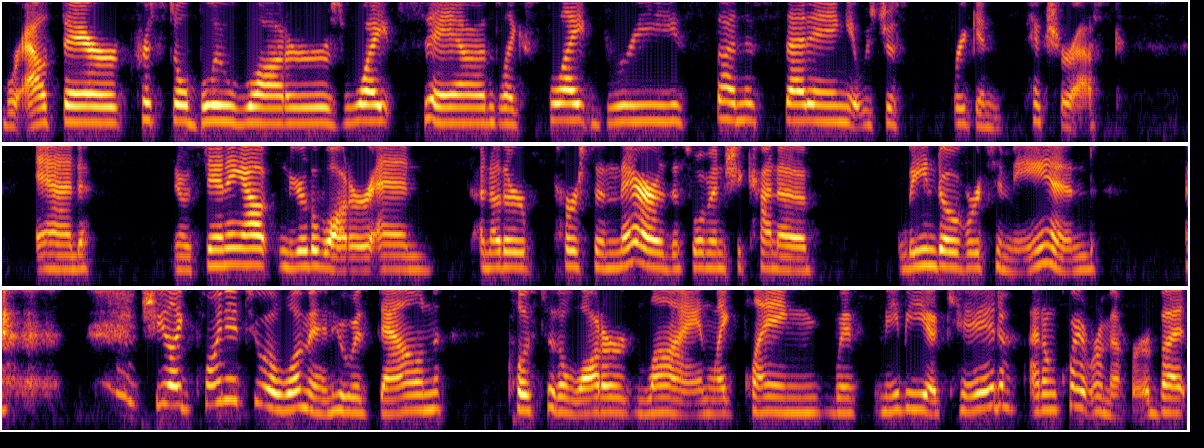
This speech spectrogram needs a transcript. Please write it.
we're out there, crystal blue waters, white sand, like slight breeze, sun is setting. It was just freaking picturesque. And, you know, standing out near the water and another person there, this woman, she kind of leaned over to me and she like pointed to a woman who was down close to the water line, like playing with maybe a kid. I don't quite remember, but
